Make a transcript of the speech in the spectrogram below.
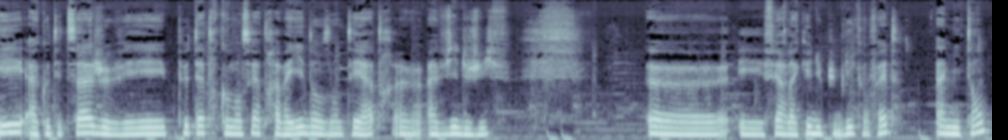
et à côté de ça, je vais peut-être commencer à travailler dans un théâtre euh, à Villejuif euh, et faire l'accueil du public en fait, à mi-temps.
